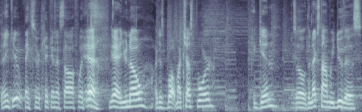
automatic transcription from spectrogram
Thank you. Thanks for kicking us off with Yeah, us. yeah. You know, I just bought my chessboard again. Yeah. So the next time we do this,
